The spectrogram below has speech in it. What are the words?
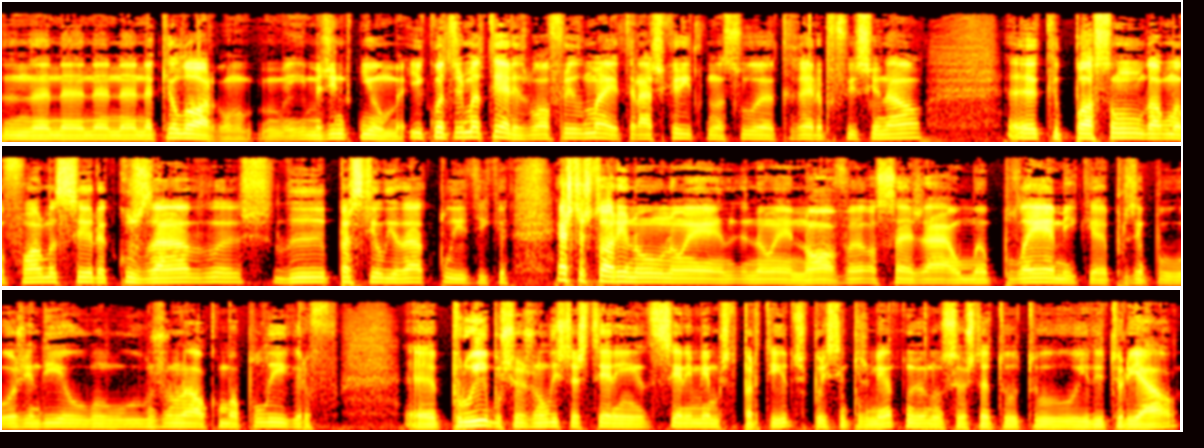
na, na, na, naquele órgão. Imagino que nenhuma. E quantas matérias o Alfredo Maia terá escrito na sua carreira profissional uh, que possam, de alguma forma, ser acusadas de parcialidade política. Esta história não, não, é, não é nova, ou seja, há uma polémica, por exemplo, hoje em dia um, um jornal como o Polígrafo uh, proíbe os seus jornalistas de, terem, de serem membros de partidos, por simplesmente, no, no seu estatuto editorial,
